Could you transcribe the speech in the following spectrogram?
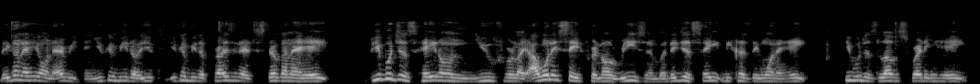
they're gonna hate on everything. You can be the you, you can be the president, still gonna hate. People just hate on you for like I wouldn't say for no reason, but they just hate because they want to hate. People just love spreading hate.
